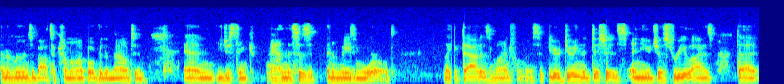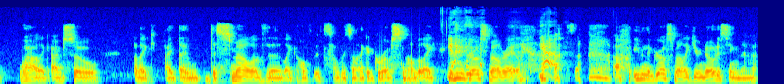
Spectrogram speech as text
and the moon's about to come up over the mountain and you just think, man, this is an amazing world. Like that is mindfulness. If you're doing the dishes and you just realize that, wow, like I'm so like I, I, the smell of the like hope it's hope it's not like a gross smell but like yeah. even the gross smell right like yeah uh, even the gross smell like you're noticing that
